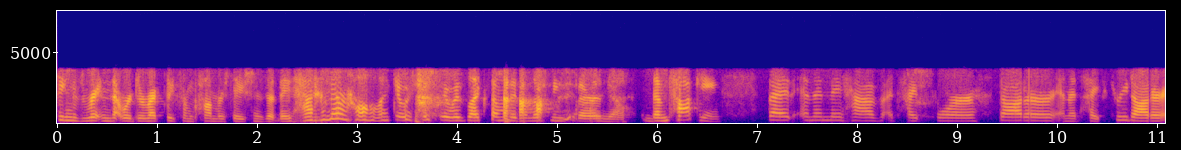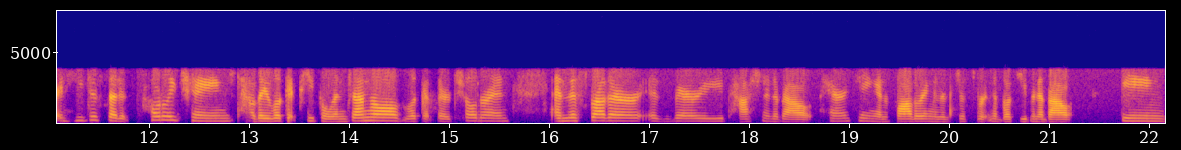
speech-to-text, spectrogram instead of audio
things written that were directly from conversations that they'd had in their home like it was just it was like someone had been listening to their them talking. But and then they have a type four daughter and a type three daughter and he just said it's totally changed how they look at people in general, look at their children. And this brother is very passionate about parenting and fathering and has just written a book even about being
